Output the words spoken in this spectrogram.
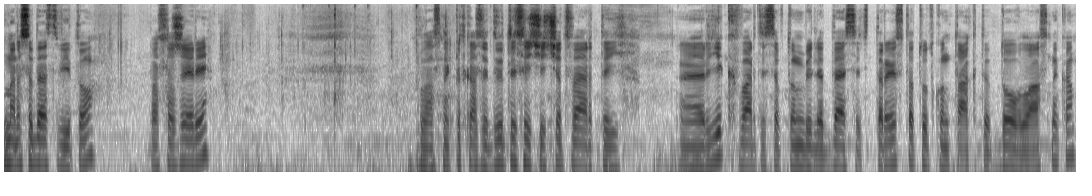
Mercedes Vito пасажирі. Власник підказує 2004 е, рік, вартість автомобіля 10 300. Тут контакти до власника.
